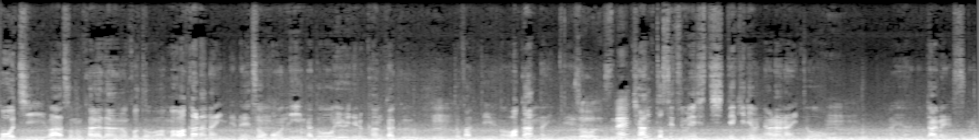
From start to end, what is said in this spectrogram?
コーチはその体のことをあんま分からないんでね、その本人がどう泳いでる感覚うん。とかっていうのは分かんないんで、そうですね。ちゃんと説明しできるようにならないと、うん。ダメですね。うん。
